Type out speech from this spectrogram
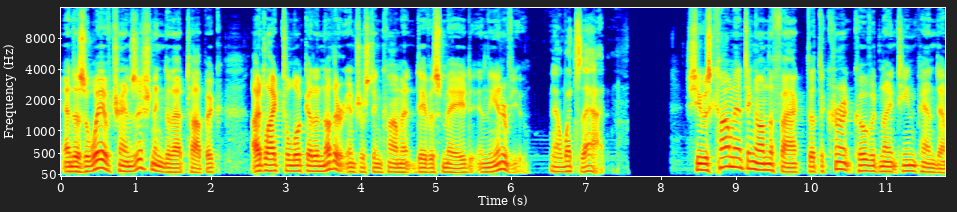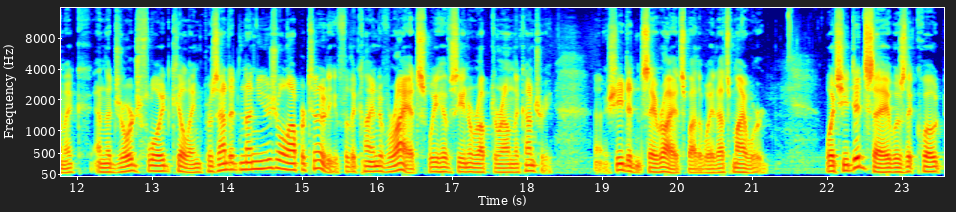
And as a way of transitioning to that topic, I'd like to look at another interesting comment Davis made in the interview. Now, what's that? She was commenting on the fact that the current COVID 19 pandemic and the George Floyd killing presented an unusual opportunity for the kind of riots we have seen erupt around the country. Uh, she didn't say riots, by the way, that's my word. What she did say was that, quote,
